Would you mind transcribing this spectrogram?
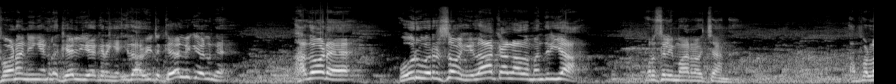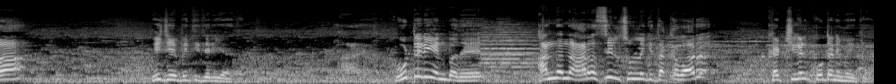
போனால் நீங்கள் எங்களை கேள்வி கேட்குறீங்க. இதாக வீட்டு கேள்வி கேளுங்க. அதோட ஒரு வருஷம் இலாக்கா இல்லாத மந்திரியா முரசொலி மாறன் வச்சாங்க. அப்போல்லாம் பிஜேபி பற்றி தெரியாது. கூட்டணி என்பது அந்தந்த அரசியல் சூழ்நிலைக்கு தக்கவாறு கட்சிகள் கூட்டணி அமைக்கும்.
